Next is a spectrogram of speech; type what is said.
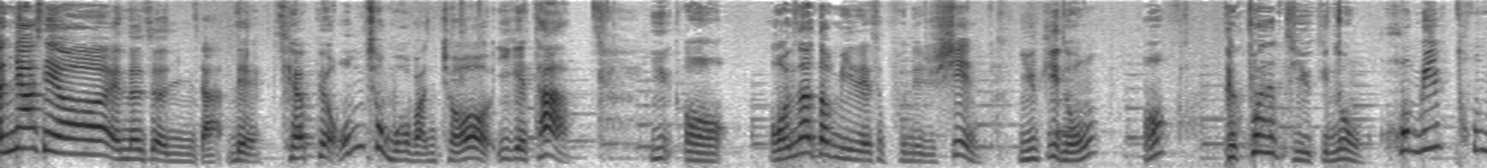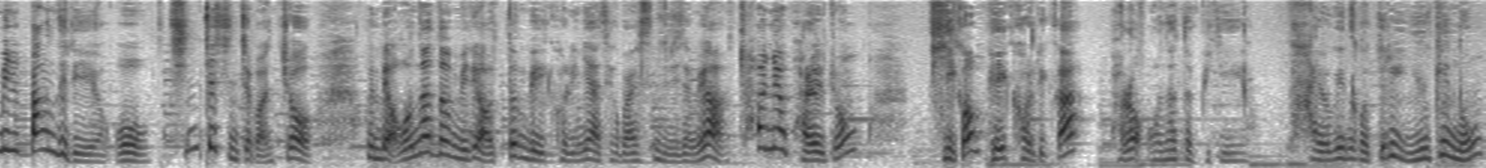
안녕하세요. 에너지원입니다. 네, 제 앞에 엄청 뭐가 많죠? 이게 다 유, 어, 어나더밀에서 보내주신 유기농 어? 100% 유기농 호밀, 토밀 빵들이에요. 어, 진짜 진짜 많죠? 근데 어나더밀이 어떤 베이커리냐? 제가 말씀드리자면 처녀 발효종 비건 베이커리가 바로 어나더밀이에요. 다 여기 있는 것들이 유기농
